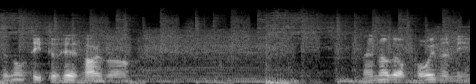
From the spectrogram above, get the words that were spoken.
There's no need to hit hard, bro. I know they'll poison me.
